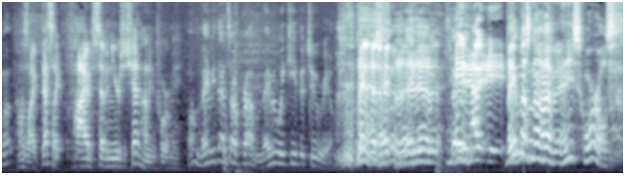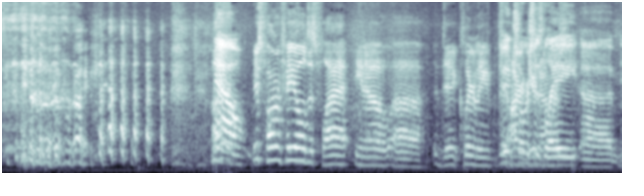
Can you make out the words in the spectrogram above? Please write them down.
I was like, that's like five, seven years of shed hunting for me. Well, maybe that's our problem. Maybe we keep it too real. They, just, they, did- Hey, Maybe- I, I- they must not have any squirrels. right. Now It's farm fields. It's flat. You know, uh, clearly food higher deer sources numbers. late. Uh, if,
